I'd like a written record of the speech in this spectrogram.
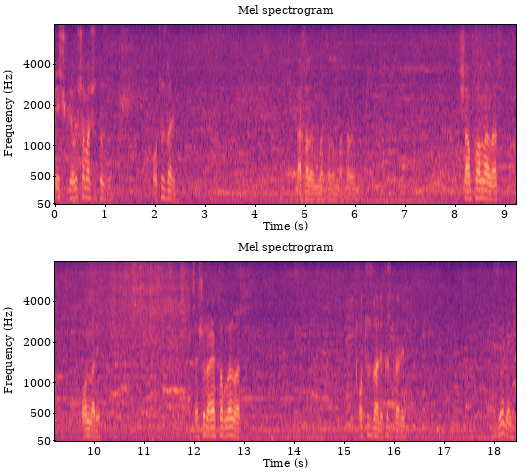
5 kiloluk çamaşır tozu. 30 lira. Bakalım bakalım bakalım. Şampuanlar var. Onları. Mesela şurada ayakkabılar var. 30 lira, 40 lira. Güzel bence.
